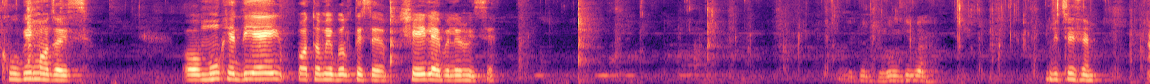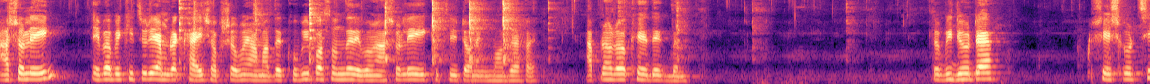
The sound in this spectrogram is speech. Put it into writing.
খুবই মজা হয়েছে। ও মুখে দিয়েই প্রথমে বলতেছে সেই লেভেলের হয়েছে। বুঝতেছেন আসলেই এভাবে খিচুড়ি আমরা খাই সবসময়। আমাদের খুবই পছন্দের এবং আসলে এই খিচুড়িটা অনেক মজা হয়। আপনারাও খেয়ে দেখবেন। তো ভিডিওটা শেষ করছি।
